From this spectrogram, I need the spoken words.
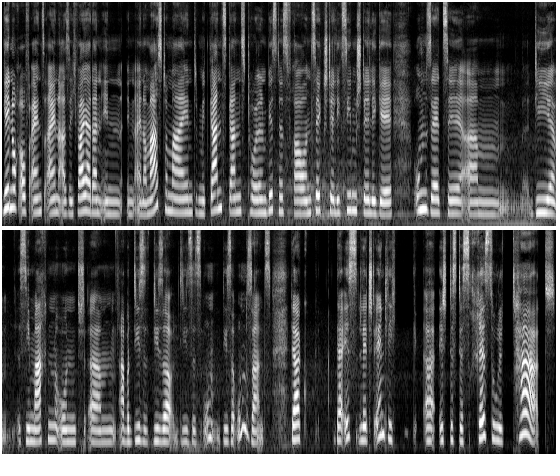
gehe noch auf eins ein. Also ich war ja dann in, in einer Mastermind mit ganz, ganz tollen Businessfrauen, sechsstellig, siebenstellige Umsätze, ähm, die sie machen. Und ähm, aber diese, dieser, dieses um, dieser Umsatz, der, der ist letztendlich äh, ist das, das Resultat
